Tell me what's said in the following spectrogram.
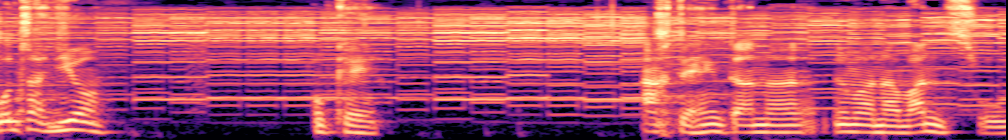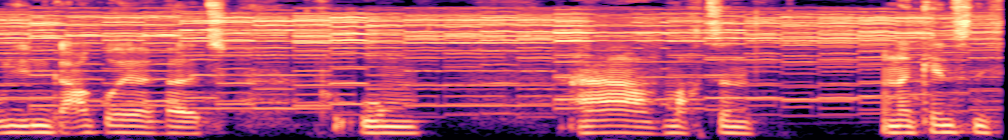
Runter hier. Okay. Ach, der hängt da an immer an der Wand, so wie ein Gargoyle halt. Um. Ah, macht Sinn. Man erkennt es nicht,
